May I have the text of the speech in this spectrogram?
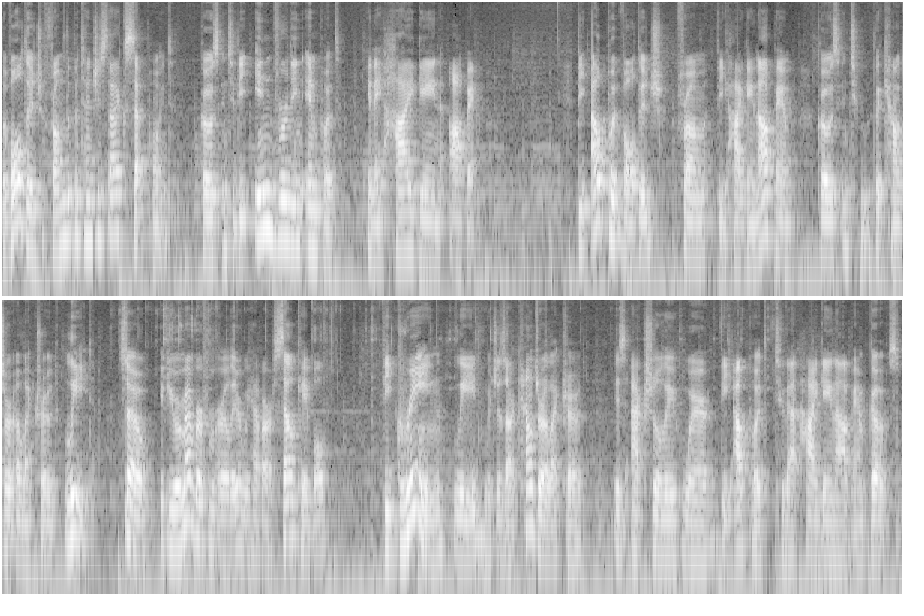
The voltage from the potentiostatic set point goes into the inverting input in a high gain op amp. The output voltage from the high gain op amp goes into the counter electrode lead. So if you remember from earlier, we have our cell cable. The green lead, which is our counter electrode, is actually where the output to that high gain op amp goes.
